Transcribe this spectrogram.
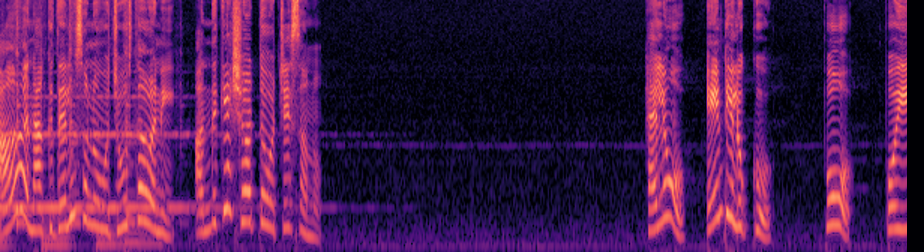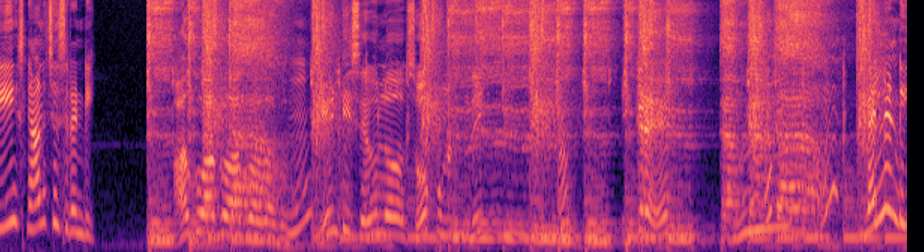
ఆ నాకు తెలుసు నువ్వు చూస్తావని. అందుకే షర్ట్తో వచ్చేసాను. హలో ఏంటి లుక్కు? పో పోయి స్నానం చేసి రండి. ఆగు ఆగు ఆగు ఆగు ఆగు. ఏంటి సెవులో సోప్ ఉంటుంది ఇక్కడే. వెళ్ళండి.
